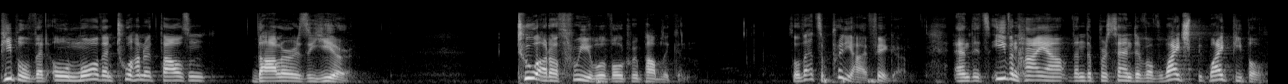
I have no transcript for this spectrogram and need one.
people that own more than $200,000 a year, two out of three will vote Republican. So that's a pretty high figure. And it's even higher than the percentage of white, white people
